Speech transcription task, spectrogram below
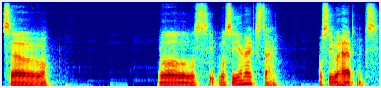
So, we'll see, we'll see you next time. We'll see what happens.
